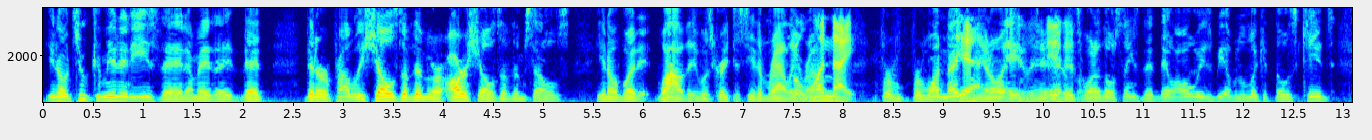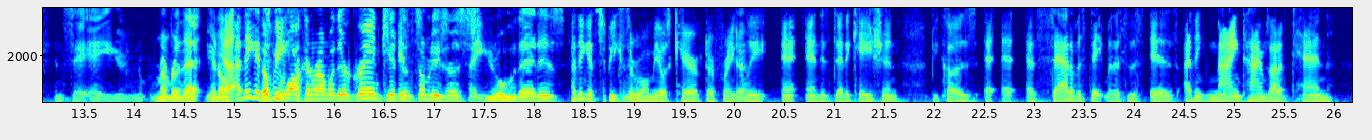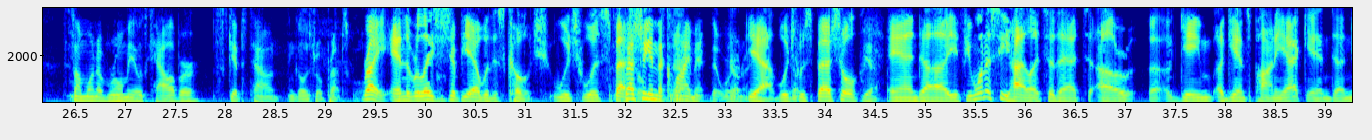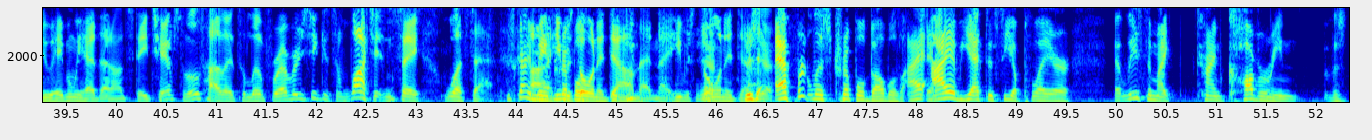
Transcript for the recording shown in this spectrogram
You know, two communities that I mean that that, that are probably shells of them or are shells of themselves. You know, but it, wow, it was great to see them rally For around one night. For for one night, Yeah, you know, it and, was and it's one of those things that they'll always be able to look at those kids and say, "Hey, you remember that?" You know, Yeah. I think it's they'll be walking around with their grandkids, and somebody's going to say, "You know who that is?" I think it speaks to Romeo's character, frankly, and, and his dedication. Because a, a- as sad of a statement as this is, I think nine times out of ten, someone of Romeo's caliber skips town and goes to a prep school, Right. And the relationship he had with his coach, which was special. especially in the climate that we're in. right Yeah, which was special. Yeah. And uh, if you want to see highlights of that uh, uh, game against Pontiac and uh, New Haven, we had that on State Champs. So those highlights will live forever. So you can watch it and say, "What's that?" This guy Uh, made he was throwing it down he- that night. He was Yeah. throwing it down. There's Yeah. effortless triple doubles. I, I have yet to see a player, at least in my time covering this,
